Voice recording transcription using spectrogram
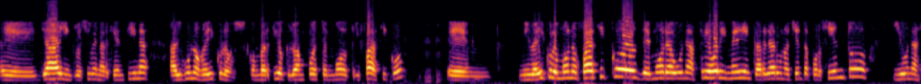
eh, ya hay inclusive en Argentina, algunos vehículos convertidos que lo han puesto en modo trifásico. Eh, mi vehículo monofásico demora unas tres horas y media en cargar un 80% y unas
